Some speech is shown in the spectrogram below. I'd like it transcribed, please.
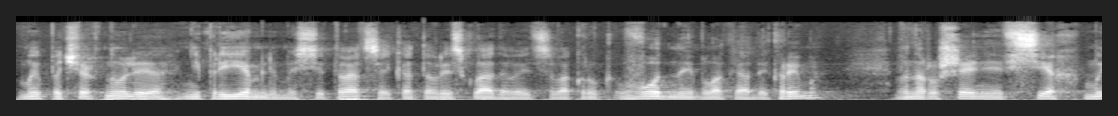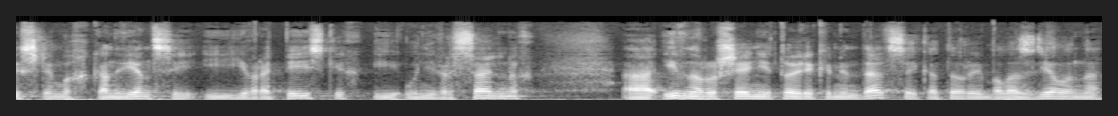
мы подчеркнули неприемлемость ситуации, которая складывается вокруг вводной блокады Крыма, в нарушение всех мыслимых конвенций и европейских, и универсальных, и в нарушении той рекомендации, которая была сделана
